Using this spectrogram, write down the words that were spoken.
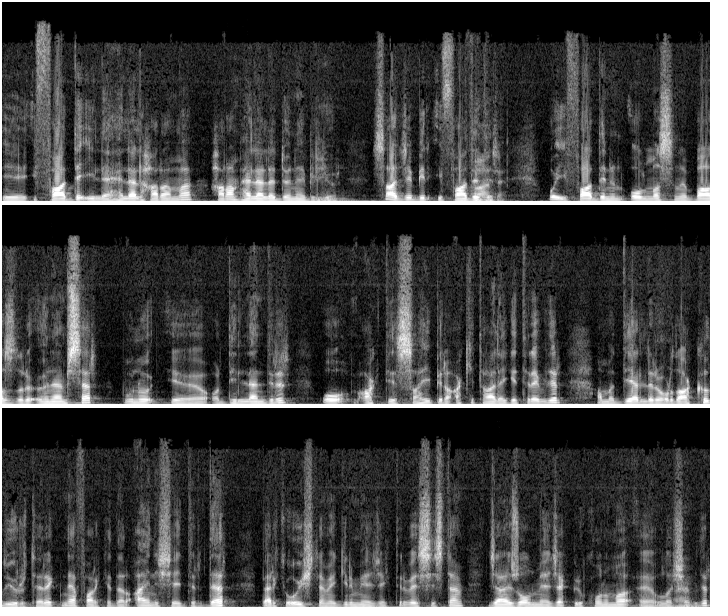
e, ifade ile helal harama, haram helale dönebiliyor. Hmm. Sadece bir ifadedir. İfade. O ifadenin olmasını bazıları önemser, bunu e, dillendirir, o akdi sahih bir akit hale getirebilir. Ama diğerleri orada akıl yürüterek ne fark eder, aynı şeydir der. Belki o işleme girmeyecektir ve sistem caiz olmayacak bir konuma e, ulaşabilir.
